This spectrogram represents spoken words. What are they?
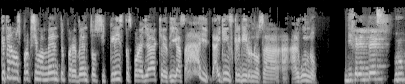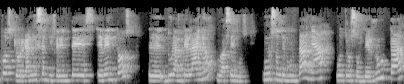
¿qué tenemos próximamente para eventos ciclistas por allá que digas, ay, hay que inscribirnos a, alguno? Diferentes grupos que organizan diferentes eventos eh, durante el año lo hacemos. Unos son de montaña, otros son de ruta,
